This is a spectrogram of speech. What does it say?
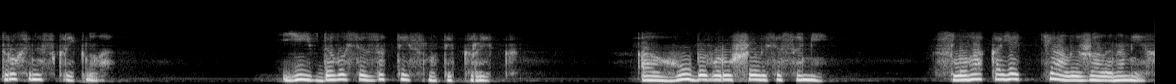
трохи не скрикнула. Їй вдалося затиснути крик, а губи ворушилися самі. Слова каяття лежали на них.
